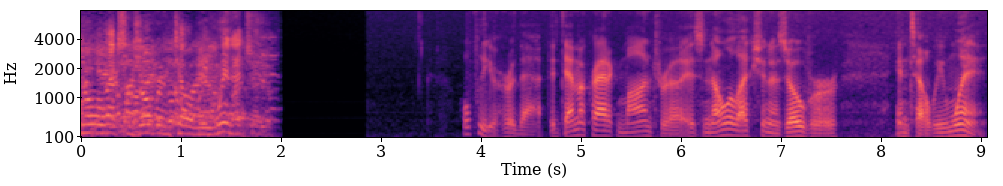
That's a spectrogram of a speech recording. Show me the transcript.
no election's over until we win it. Hopefully, you heard that. The Democratic mantra is no election is over until we win it.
